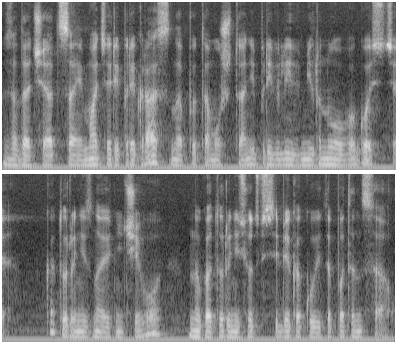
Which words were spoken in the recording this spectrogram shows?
Задача отца и матери прекрасна, потому что они привели в мир нового гостя, который не знает ничего, но который несет в себе какой-то потенциал.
